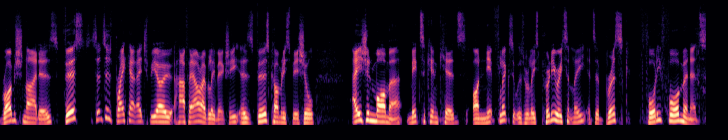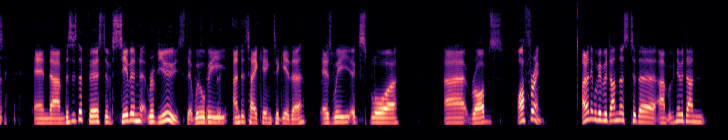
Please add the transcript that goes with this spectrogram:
Rob Schneider's first, since his breakout HBO half hour, I believe, actually, his first comedy special, Asian Momma, Mexican Kids, on Netflix. It was released pretty recently. It's a brisk 44 minutes. And um, this is the first of seven reviews that we will be undertaking together as we explore uh, Rob's offering. I don't think we've ever done this to the. Um, we've never done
